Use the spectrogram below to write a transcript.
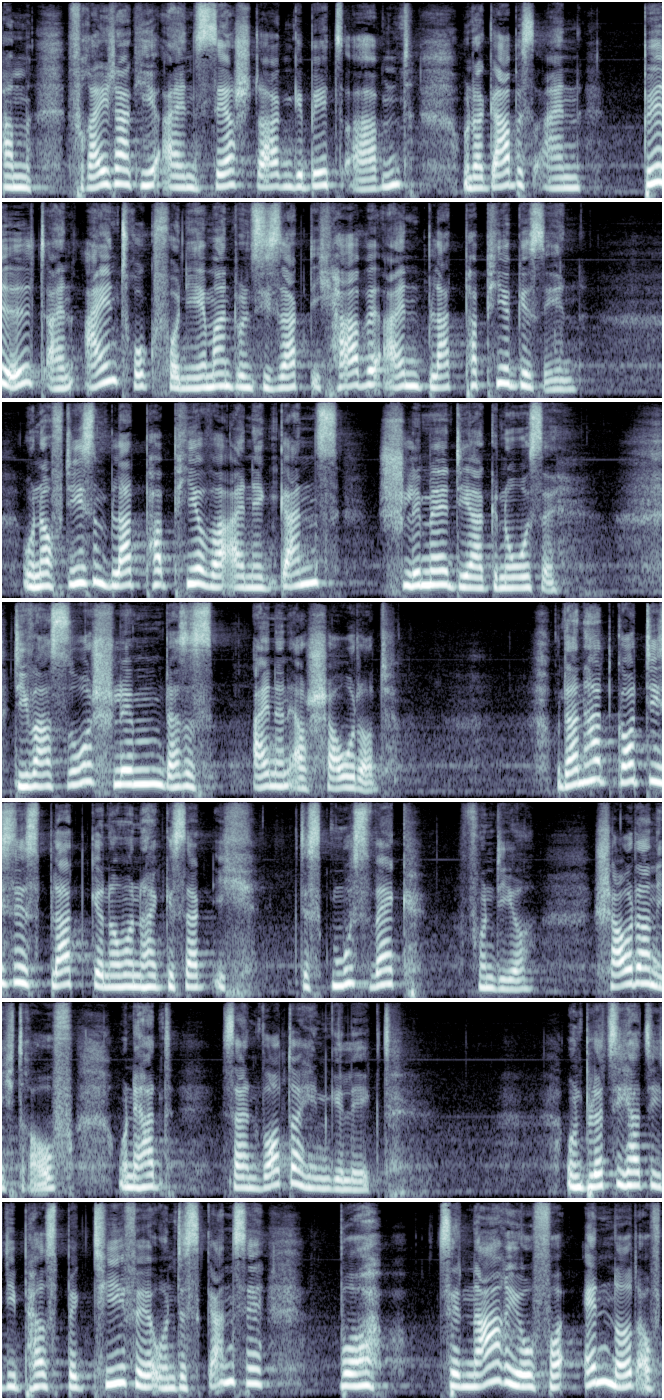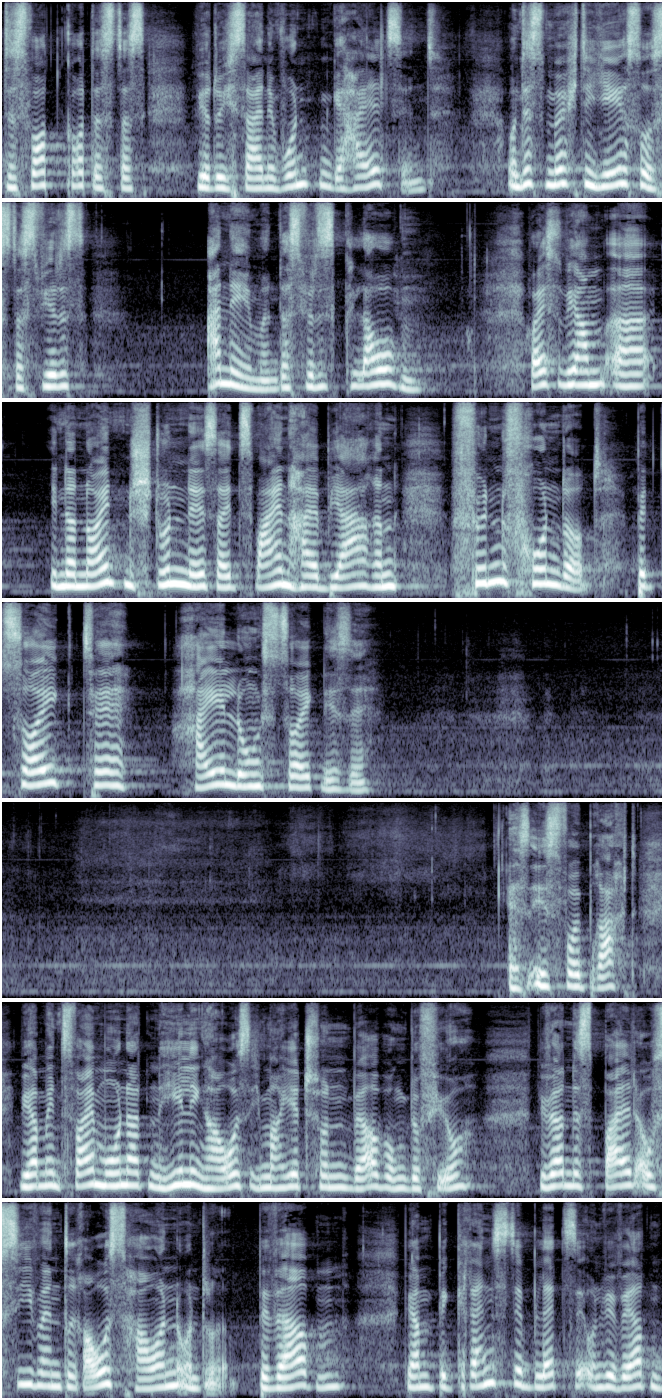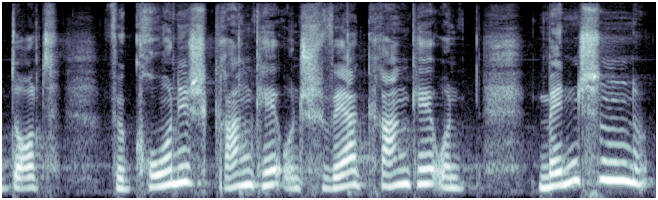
am Freitag hier einen sehr starken Gebetsabend und da gab es ein Bild, einen Eindruck von jemand und sie sagt, ich habe ein Blatt Papier gesehen. Und auf diesem Blatt Papier war eine ganz schlimme Diagnose. Die war so schlimm, dass es einen erschaudert. Und dann hat Gott dieses Blatt genommen und hat gesagt, ich, das muss weg von dir. Schau da nicht drauf. Und er hat sein Wort dahingelegt. Und plötzlich hat sich die Perspektive und das ganze boah, Szenario verändert auf das Wort Gottes, dass wir durch seine Wunden geheilt sind. Und das möchte Jesus, dass wir das annehmen, dass wir das glauben. Weißt du, wir haben äh, in der neunten Stunde seit zweieinhalb Jahren 500 bezeugte Heilungszeugnisse. Es ist vollbracht. Wir haben in zwei Monaten Healing House. Ich mache jetzt schon Werbung dafür. Wir werden das bald auf Sievent raushauen und bewerben. Wir haben begrenzte Plätze und wir werden dort für chronisch Kranke und Schwerkranke und Menschen,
